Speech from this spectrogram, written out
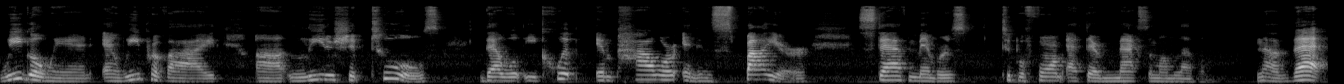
we go in and we provide uh, leadership tools that will equip, empower, and inspire staff members to perform at their maximum level. Now, that,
